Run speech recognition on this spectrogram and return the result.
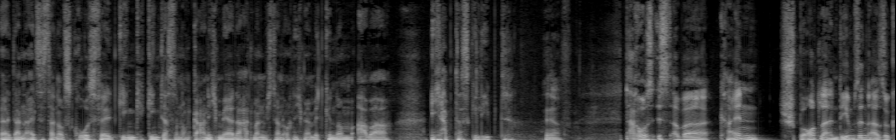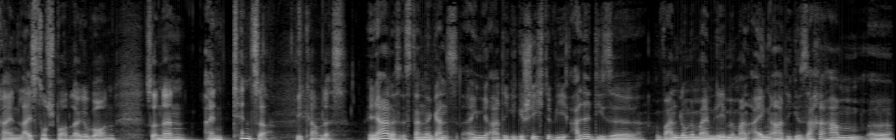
Äh, Dann, als es dann aufs Großfeld ging, ging das dann noch gar nicht mehr. Da hat man mich dann auch nicht mehr mitgenommen. Aber ich habe das geliebt. Ja. Daraus ist aber kein Sportler in dem Sinn, also kein Leistungssportler geworden, sondern ein Tänzer. Wie kam das? Ja, das ist dann eine ganz eigenartige Geschichte, wie alle diese Wandlungen in meinem Leben immer eine eigenartige Sache haben. Äh,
